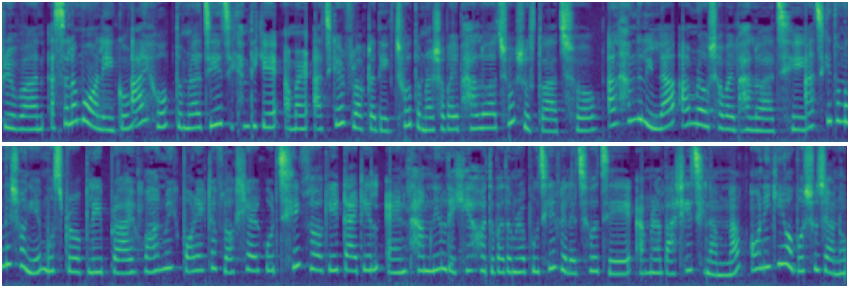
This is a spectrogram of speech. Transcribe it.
এভরিওয়ান, আসসালামু আলাইকুম। আই হোপ তোমরা যে যেখান থেকে আমার আজকের ব্লগটা দেখছ, তোমরা সবাই ভালো আছো, সুস্থ আছো। আলহামদুলিল্লাহ, আমরাও সবাই ভালো আছি। আজকে তোমাদের সঙ্গে মোস্ট প্রবলি প্রায় ওয়ান উইক পরে একটা ব্লগ শেয়ার করছি। ব্লগের টাইটেল অ্যান্ড থামনেল দেখে হয়তোবা তোমরা বুঝিয়ে ফেলেছো যে আমরা বাসায় ছিলাম না। অনেকেই অবশ্য জানো,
